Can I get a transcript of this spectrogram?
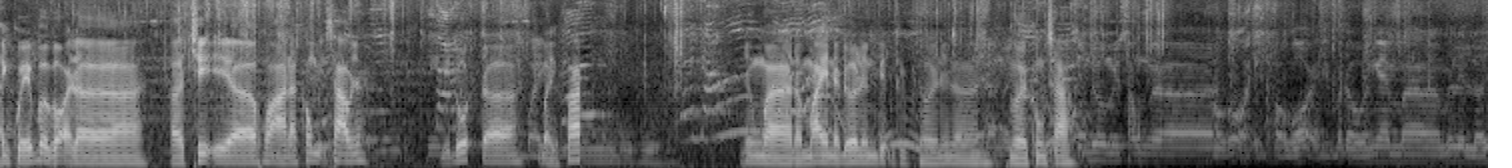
anh Quế vừa gọi là ờ, chị ờ, Hòa là không bị sao nhá. Bị đốt uh, 7 phát nhưng mà là may là đưa lên viện kịp thời nên là người không sao. Xong họ gọi họ gọi thì bắt đầu anh em mới lên lấy.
